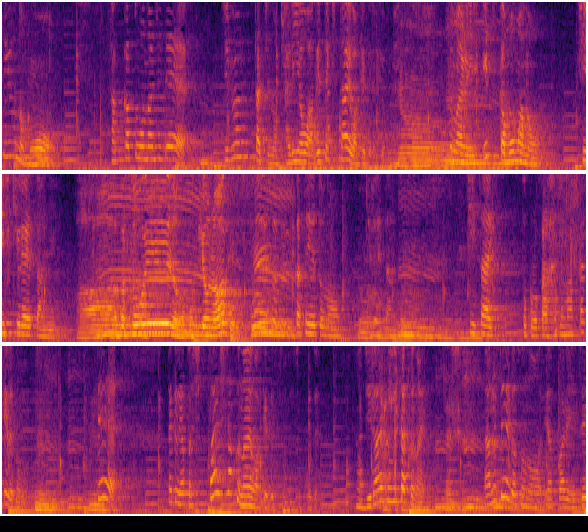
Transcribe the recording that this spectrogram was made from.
ていうのも、作家と同じで自分たちのキャリアを上げていきたいわけですよね、うんつまりいつかモマのチーフキュレーターに、ああやっぱそういうのが目標なわけですね。そうそうそういつかテートのキュレーターに、うん。小さいところから始まったけれども、うん。うん。でだけどやっぱ失敗したくないわけですよねそこで地雷踏みたくない。確かに。ある程度そのやっぱり成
